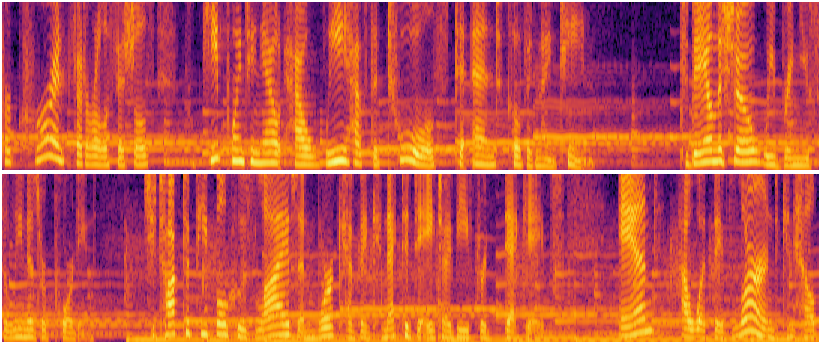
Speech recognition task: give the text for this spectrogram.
for current federal officials who keep pointing out how we have the tools to end COVID 19. Today on the show, we bring you Selena's reporting. She talked to people whose lives and work have been connected to HIV for decades and how what they've learned can help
